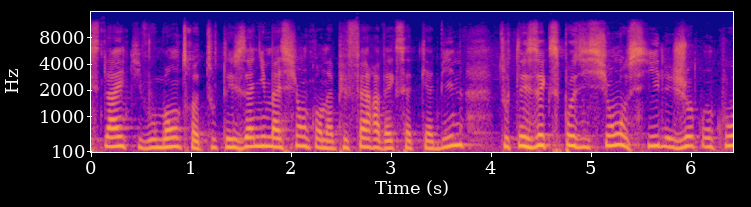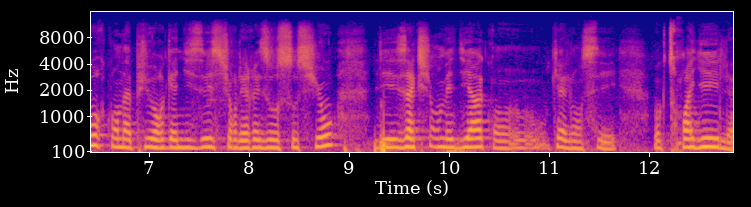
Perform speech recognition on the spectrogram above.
slides qui vous montrent toutes les animations qu'on a pu faire avec cette cabine, toutes les expositions aussi, les jeux concours qu'on a pu organiser sur les réseaux sociaux, les actions médias auxquelles on s'est octroyé le,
